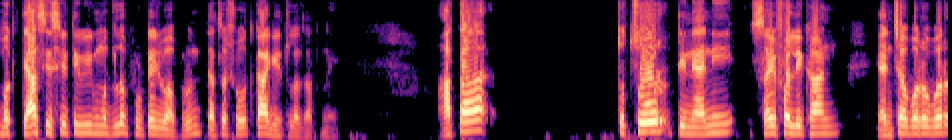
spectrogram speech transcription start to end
मग त्या सी सी टी व्हीमधलं फुटेज वापरून त्याचा शोध का घेतला जात नाही? आता तो चोर ती ज्ञानी सैफ अली खान यांच्याबरोबर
